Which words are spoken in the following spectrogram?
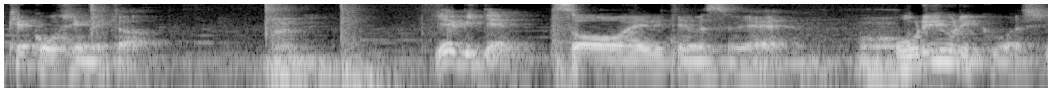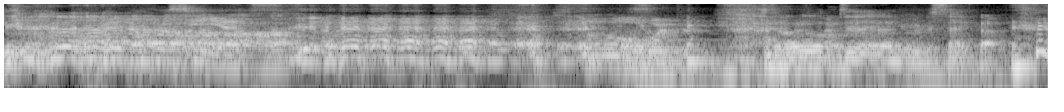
結構欲しいのいた。何？やびてそうエビテ娘うん。俺より詳しい。欲しいや人の覚えてる。俺持ってないのにうるさいから。つ じゃ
